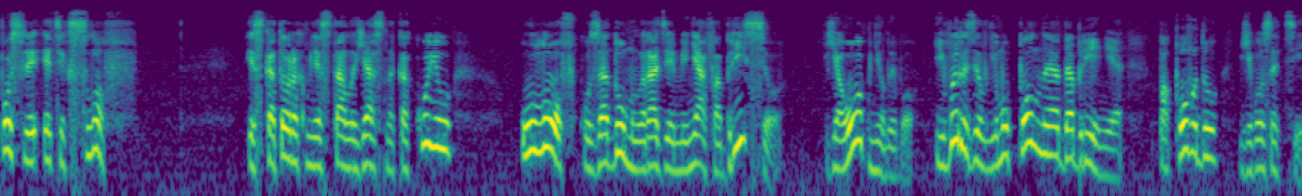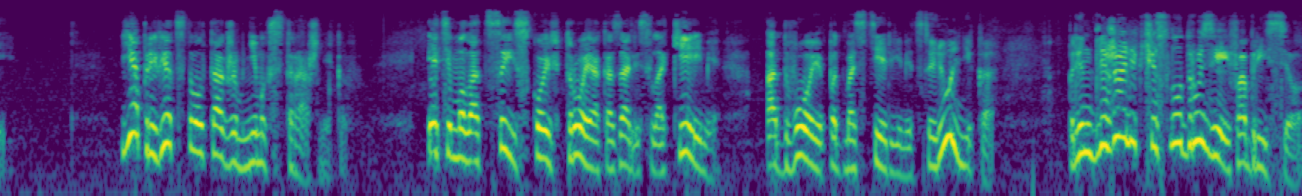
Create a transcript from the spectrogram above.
После этих слов, из которых мне стало ясно, какую уловку задумал ради меня Фабрисио, я обнял его и выразил ему полное одобрение — по поводу его затей. Я приветствовал также мнимых стражников. Эти молодцы, из коих трое оказались лакеями, а двое подмастерьями цирюльника, принадлежали к числу друзей Фабрисио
